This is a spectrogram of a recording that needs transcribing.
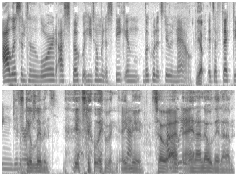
I listened to the Lord, I spoke what he told me to speak and look what it's doing now. Yep. It's affecting generations. It's still living. Yeah. It's still living. Yeah. Amen. So I, and I know that um,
